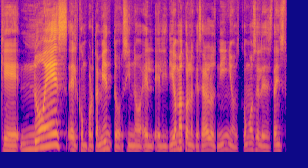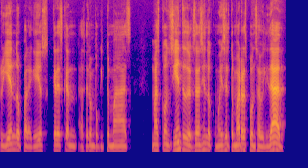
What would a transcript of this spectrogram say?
Que no es el comportamiento, sino el, el idioma con el que se habla a los niños, cómo se les está instruyendo para que ellos crezcan a ser un poquito más, más conscientes de lo que están haciendo, como dice el tomar responsabilidad.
